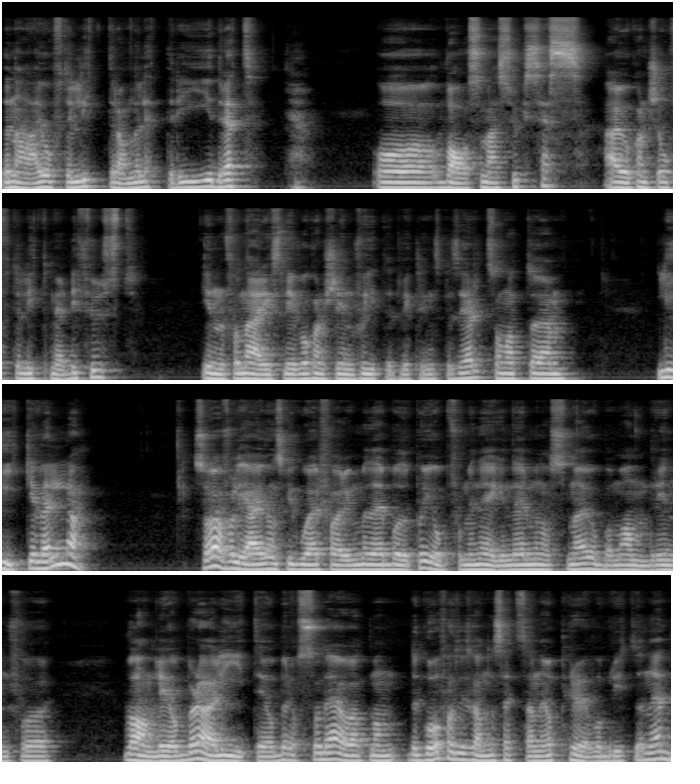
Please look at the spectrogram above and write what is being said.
den er jo ofte litt lettere i idrett. Og hva som er suksess, er jo kanskje ofte litt mer diffust innenfor næringslivet og kanskje innenfor IT-utvikling spesielt. Sånn at uh, likevel, da, så har i hvert fall jeg ganske god erfaring med det, både på jobb for min egen del, men også når jeg jobba med andre innenfor vanlige jobber, da, eller IT-jobber også. Det er jo at man Det går faktisk an å sette seg ned og prøve å bryte det ned.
